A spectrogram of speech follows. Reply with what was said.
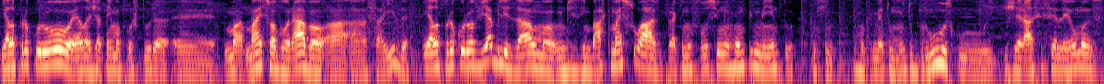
E ela procurou, ela já tem uma postura é, mais favorável à, à, saída, e ela procurou viabilizar uma, um desembarque mais suave, para que não fosse um rompimento, enfim, um rompimento muito brusco e que gerasse celeumas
